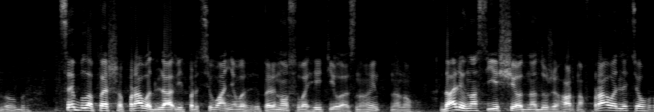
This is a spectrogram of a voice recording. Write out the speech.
Добре. Це була перша вправа для відпрацювання переносу ваги тіла з ноги на ногу. Далі у нас є ще одна дуже гарна вправа для цього.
